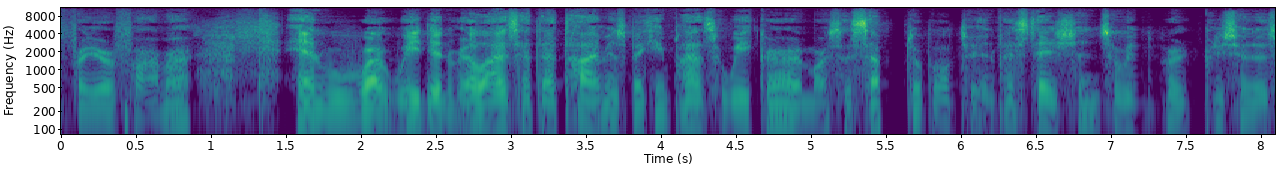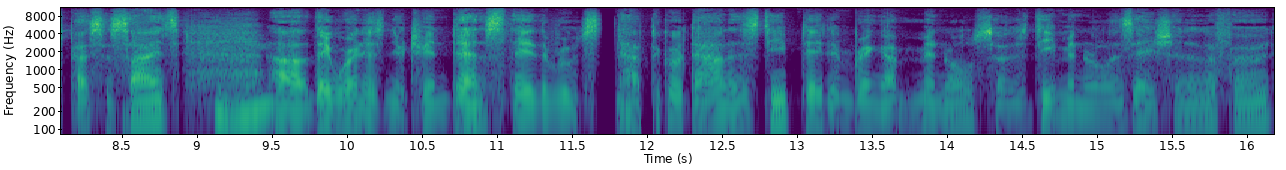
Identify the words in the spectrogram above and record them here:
for your farmer. And what we didn't realize at that time is making plants weaker and more susceptible to infestation. So we pretty soon there's pesticides. Mm-hmm. Uh, they weren't as nutrient dense. They the roots didn't have to go down as deep. They didn't bring up minerals, so was demineralization of the food,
